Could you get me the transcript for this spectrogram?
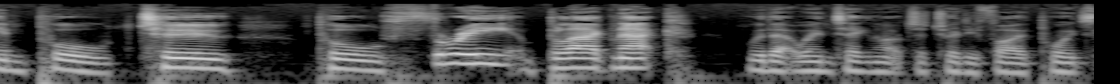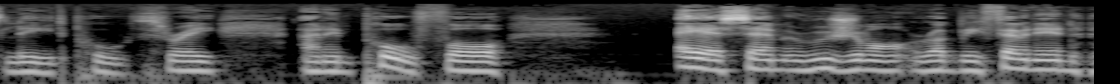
in Pool 2. Pool 3, Blagnac, with that win taking them up to 25 points, lead Pool 3. And in Pool 4, ASM Romagnat Rugby Feminine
